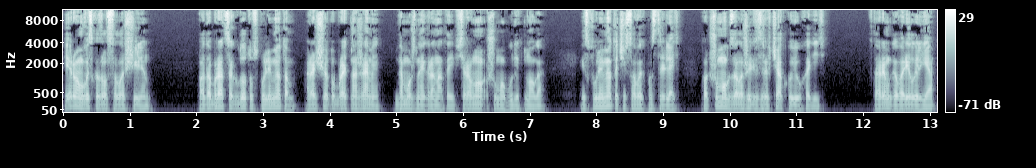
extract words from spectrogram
Первым высказался Лощилин. «Подобраться к доту с пулеметом, расчет убрать ножами, да можно и гранатой, все равно шума будет много. Из пулемета часовых пострелять, под шумок заложить взрывчатку и уходить». Вторым говорил Илья.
